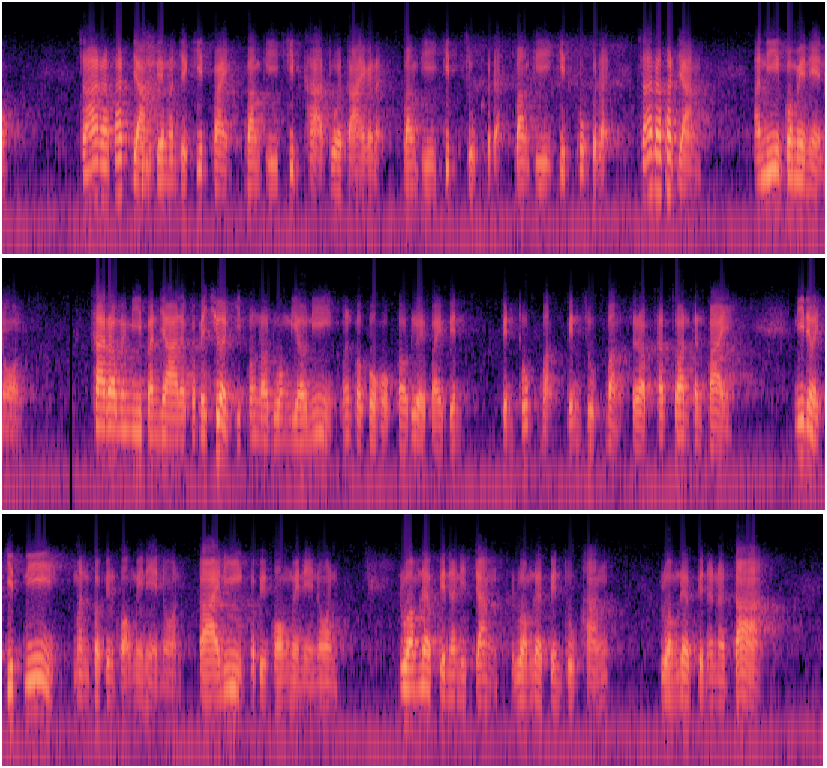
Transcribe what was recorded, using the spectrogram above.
สารพัดอย่างแต่มันจะคิดไป บางทีคิดขาดตัวตายก็ได้ บางทีคิดสุขก็ได้ บางทีคิดทุกข์ก็ได้ สารพัดอย่าง อันนี้ก็ไม่แน่นอน ถ้าเราไม่มีปัญญาเราก็ไปเชื่อจิตของเราดวงเดียวนี้ มันก็โกหกเราเรื่อยไปเป็นเป็นทุกข์บังเป็นสุขบังสลับซับซ้อนกันไป นี่เดี๋ยวจิตนี้มันก็เป็นของไม่แน่นอน กายนี้ก็เป็นของไม่แน่นอน รวมแล้วเป็นอนิจจัง รวมแล้วเป็นทุกขัง รวมแล้วเป็นอนัตตา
